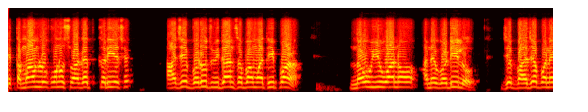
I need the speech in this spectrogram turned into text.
એ તમામ લોકોનું સ્વાગત કરીએ છીએ. આજે ભરૂચ વિધાનસભામાંથી પણ નવ યુવાનો અને વડીલો જે ભાજપ અને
